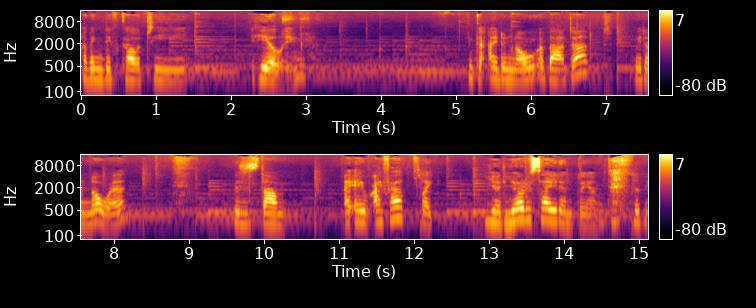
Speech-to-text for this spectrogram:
having difficulty healing okay, I don't know about that we don't know it this is um I, I, I felt like いやリアルサイレントやみたいななんか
